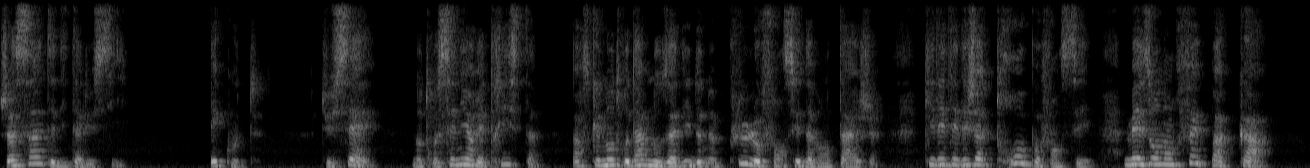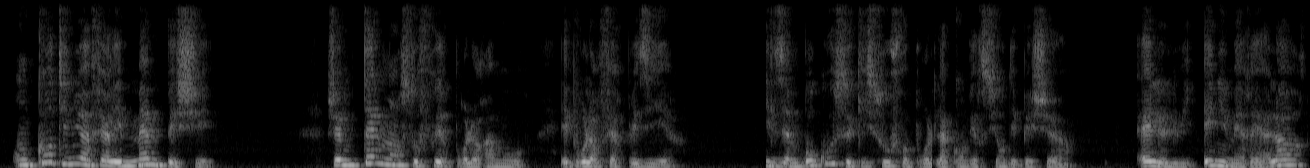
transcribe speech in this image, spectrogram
Jacinthe dit à Lucie Écoute, tu sais, notre Seigneur est triste parce que Notre-Dame nous a dit de ne plus l'offenser davantage, qu'il était déjà trop offensé, mais on n'en fait pas cas, on continue à faire les mêmes péchés. J'aime tellement souffrir pour leur amour et pour leur faire plaisir. Ils aiment beaucoup ceux qui souffrent pour la conversion des pécheurs. Elle lui énumérait alors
